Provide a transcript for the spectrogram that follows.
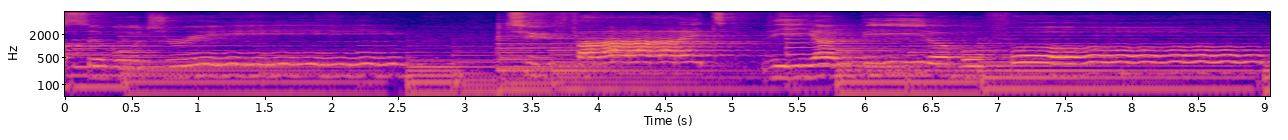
Impossible dream to fight the unbeatable foe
